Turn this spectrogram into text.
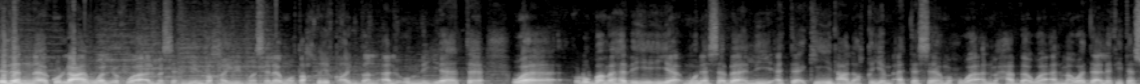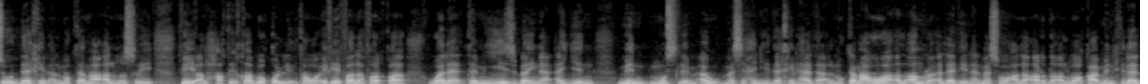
إذا كل عام والإخوة المسيحيين بخير وسلام وتحقيق أيضا الأمنيات وربما هذه هي مناسبة للتأكيد على قيم التسامح والمحبة والمودة التي تسود داخل المجتمع المصري في الحقيقة بكل طوائفه فلا فرق ولا تمييز بين أي من مسلم أو مسيحي داخل هذا المجتمع. وهو الأمر الذي نلمسه على أرض الواقع من خلال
